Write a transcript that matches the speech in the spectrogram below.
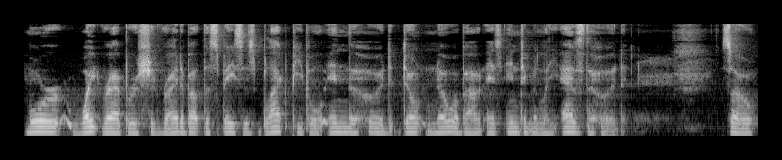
more white rappers should write about the spaces black people in the hood don't know about as intimately as the hood. So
